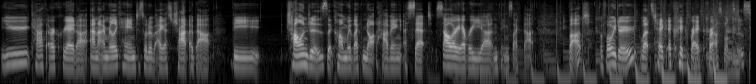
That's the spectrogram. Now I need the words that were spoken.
you, Kath, are a creator, and I'm really keen to sort of, I guess, chat about the challenges that come with like not having a set salary every year and things like that. But before we do, let's take a quick break for our sponsors.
